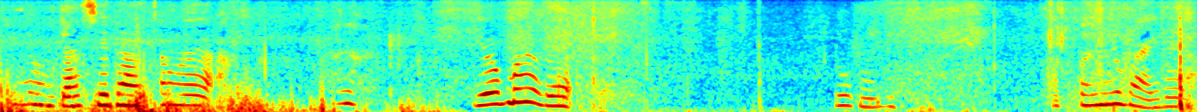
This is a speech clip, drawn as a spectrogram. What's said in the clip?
พี่น้องจะเสียดายจังเลยอะ เยอะมากเลย ลูกนี้ขับไปไม่ไหวเลยอะ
